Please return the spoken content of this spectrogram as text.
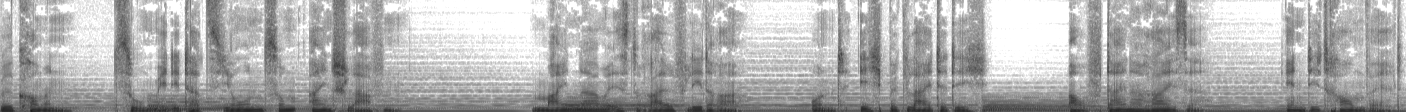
willkommen zu Meditation zum Einschlafen. Mein Name ist Ralf Lederer und ich begleite dich auf deiner Reise in die Traumwelt.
